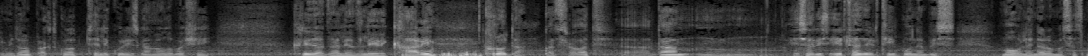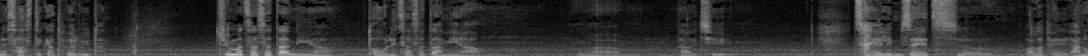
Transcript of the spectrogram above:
იმიტომ რომ პრაქტიკულად მთელი კვირის განმავლობაში ქრიდა ძალიან ძლიერი ქარი, ქროდა უკაცრავად და ეს არის ერთადერთი ბუნების მოვლენა, რომელსაც მე სასტიკად ვერ ვიტან. წვიმაც ასატანია, თოვლიც ასატანია, რა ვიცი ცხელი მზეც ყველაფერი. ანუ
